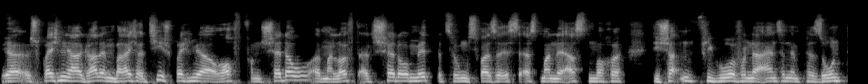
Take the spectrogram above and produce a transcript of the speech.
Wir sprechen ja gerade im Bereich IT, sprechen wir auch oft von Shadow. Also man läuft als Shadow mit, beziehungsweise ist erstmal in der ersten Woche die Schattenfigur von der einzelnen Person.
